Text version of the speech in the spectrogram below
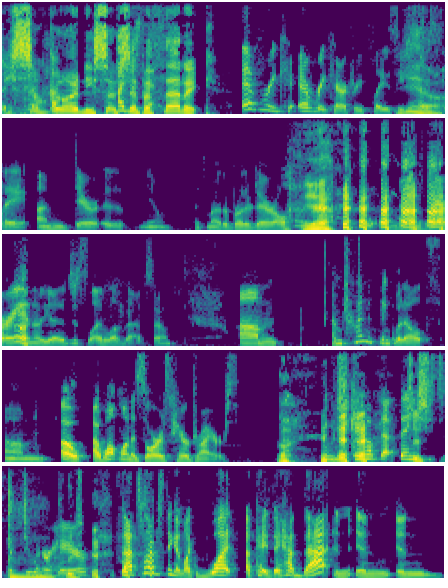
he's so good, and he's so just- sympathetic. every every character he plays, he Yeah. just say, "I'm Dar," uh, you know, as my other brother Darryl. Yeah, my name's Larry, and uh, yeah, just I love that. So, um, I'm trying to think what else. Um, oh, I want one of Zhora's hair dryers. when she came up that thing, Just- she's just like doing her hair. That's what I was thinking. Like, what? Okay, they had that in in in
